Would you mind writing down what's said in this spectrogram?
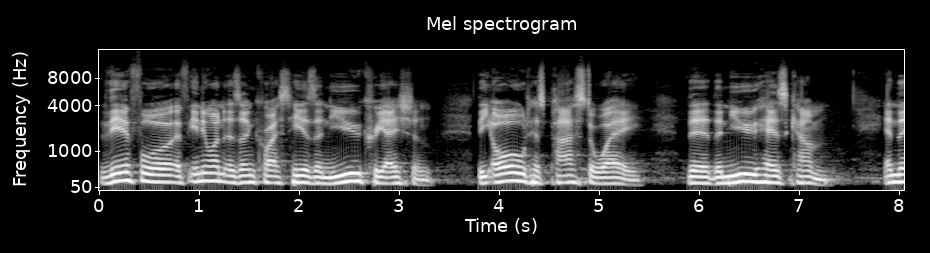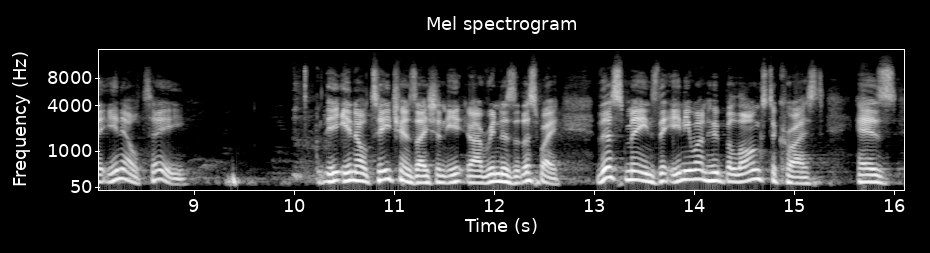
Therefore, if anyone is in Christ, he is a new creation. The old has passed away the, the new has come. And the NLT, the NLT translation uh, renders it this way This means that anyone who belongs to Christ has,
